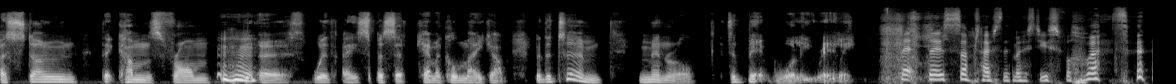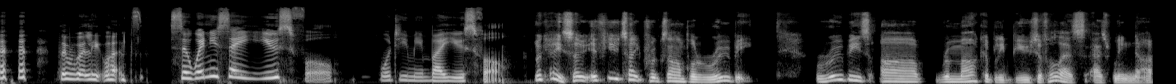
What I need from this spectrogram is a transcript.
a stone that comes from Mm-hmm. the earth with a specific chemical makeup. But the term mineral, it's a bit woolly, really. But those sometimes the most useful words, the woolly ones. So when you say useful, what do you mean by useful? Okay, so if you take, for example, ruby, rubies are remarkably beautiful, as as we know,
